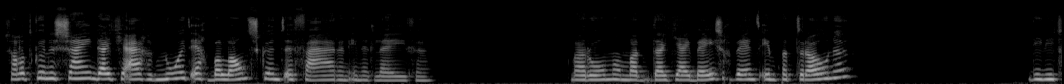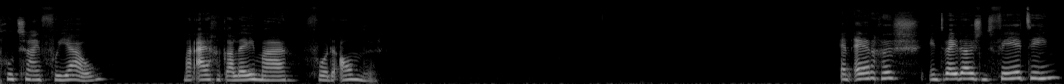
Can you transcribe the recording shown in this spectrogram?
Zal het kunnen zijn dat je eigenlijk nooit echt balans kunt ervaren in het leven? Waarom? Omdat dat jij bezig bent in patronen die niet goed zijn voor jou, maar eigenlijk alleen maar voor de ander. En ergens in 2014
